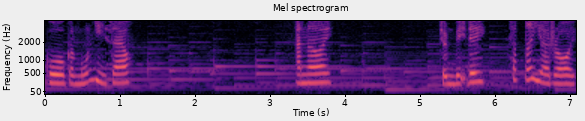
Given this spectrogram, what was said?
Cô còn muốn gì sao? Anh ơi! Chuẩn bị đi, sắp tới giờ rồi.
